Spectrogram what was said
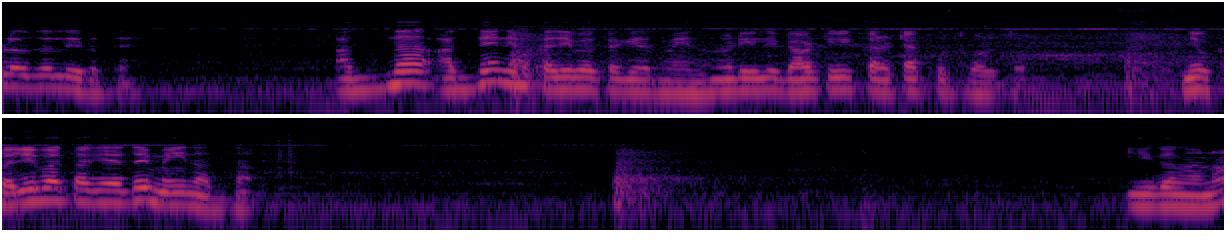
ಬ್ಲೌಸಲ್ಲಿ ಇರುತ್ತೆ. ಅದನ್ನ ಅದನ್ನೇ ನೀವು ಕಲಿಬೇಕಾಗಿರೋದು ಮೇಯ್ನು ನೋಡಿ, ಇಲ್ಲಿ ಡಾಟ್ ಈಗ ಕರೆಕ್ಟಾಗಿ ಕೂತ್ಕೊಳ್ತು. ನೀವು ಕಲಿಬೇಕಾಗಿರೋದೇ ಮೇಯ್ನ್ ಅದನ್ನ ಈಗ ನಾನು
